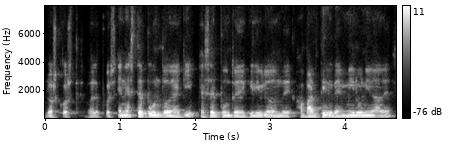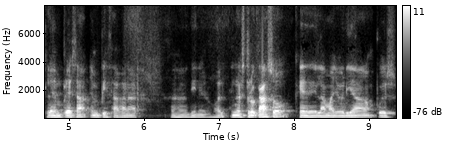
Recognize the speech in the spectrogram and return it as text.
los costes, ¿vale? Pues en este punto de aquí es el punto de equilibrio donde a partir de mil unidades la empresa empieza a ganar eh, dinero, ¿vale? En nuestro caso, que la mayoría pues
